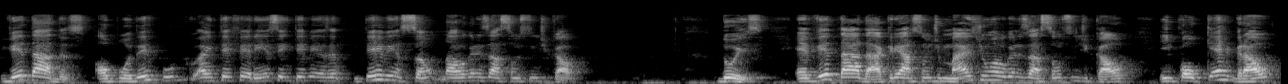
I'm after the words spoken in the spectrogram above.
vedadas ao poder público a interferência e intervenção na organização sindical. 2. É vedada a criação de mais de uma organização sindical em qualquer grau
